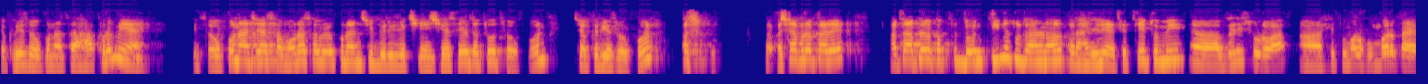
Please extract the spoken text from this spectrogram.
चक्रीय चौकोनाचा हा प्रमेय आहे. की चौकोनाच्या समोरासमोर कोणांची बेरीज एकशे ऐंशी असेल तर तो चौकोन चक्रीय चौकोन असतो. तर अशा प्रकारे आता आपल्याला फक्त दोन तीनच उदाहरणं राहिलेली आहेत. ते तुम्ही घरी सोडवा. हे तुम्हाला होमवर्क आहे.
